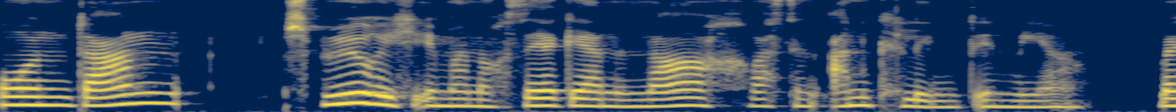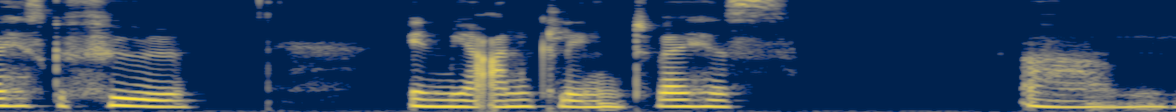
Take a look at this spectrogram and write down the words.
Und dann spüre ich immer noch sehr gerne nach, was denn anklingt in mir, welches Gefühl in mir anklingt, welches ähm,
